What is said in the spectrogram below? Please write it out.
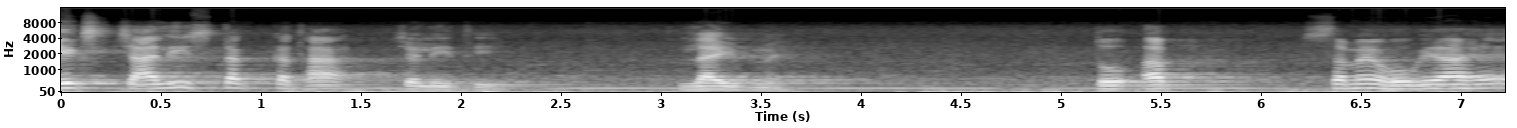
एक चालीस तक कथा चली थी लाइव में। तो अब समय हो गया है,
